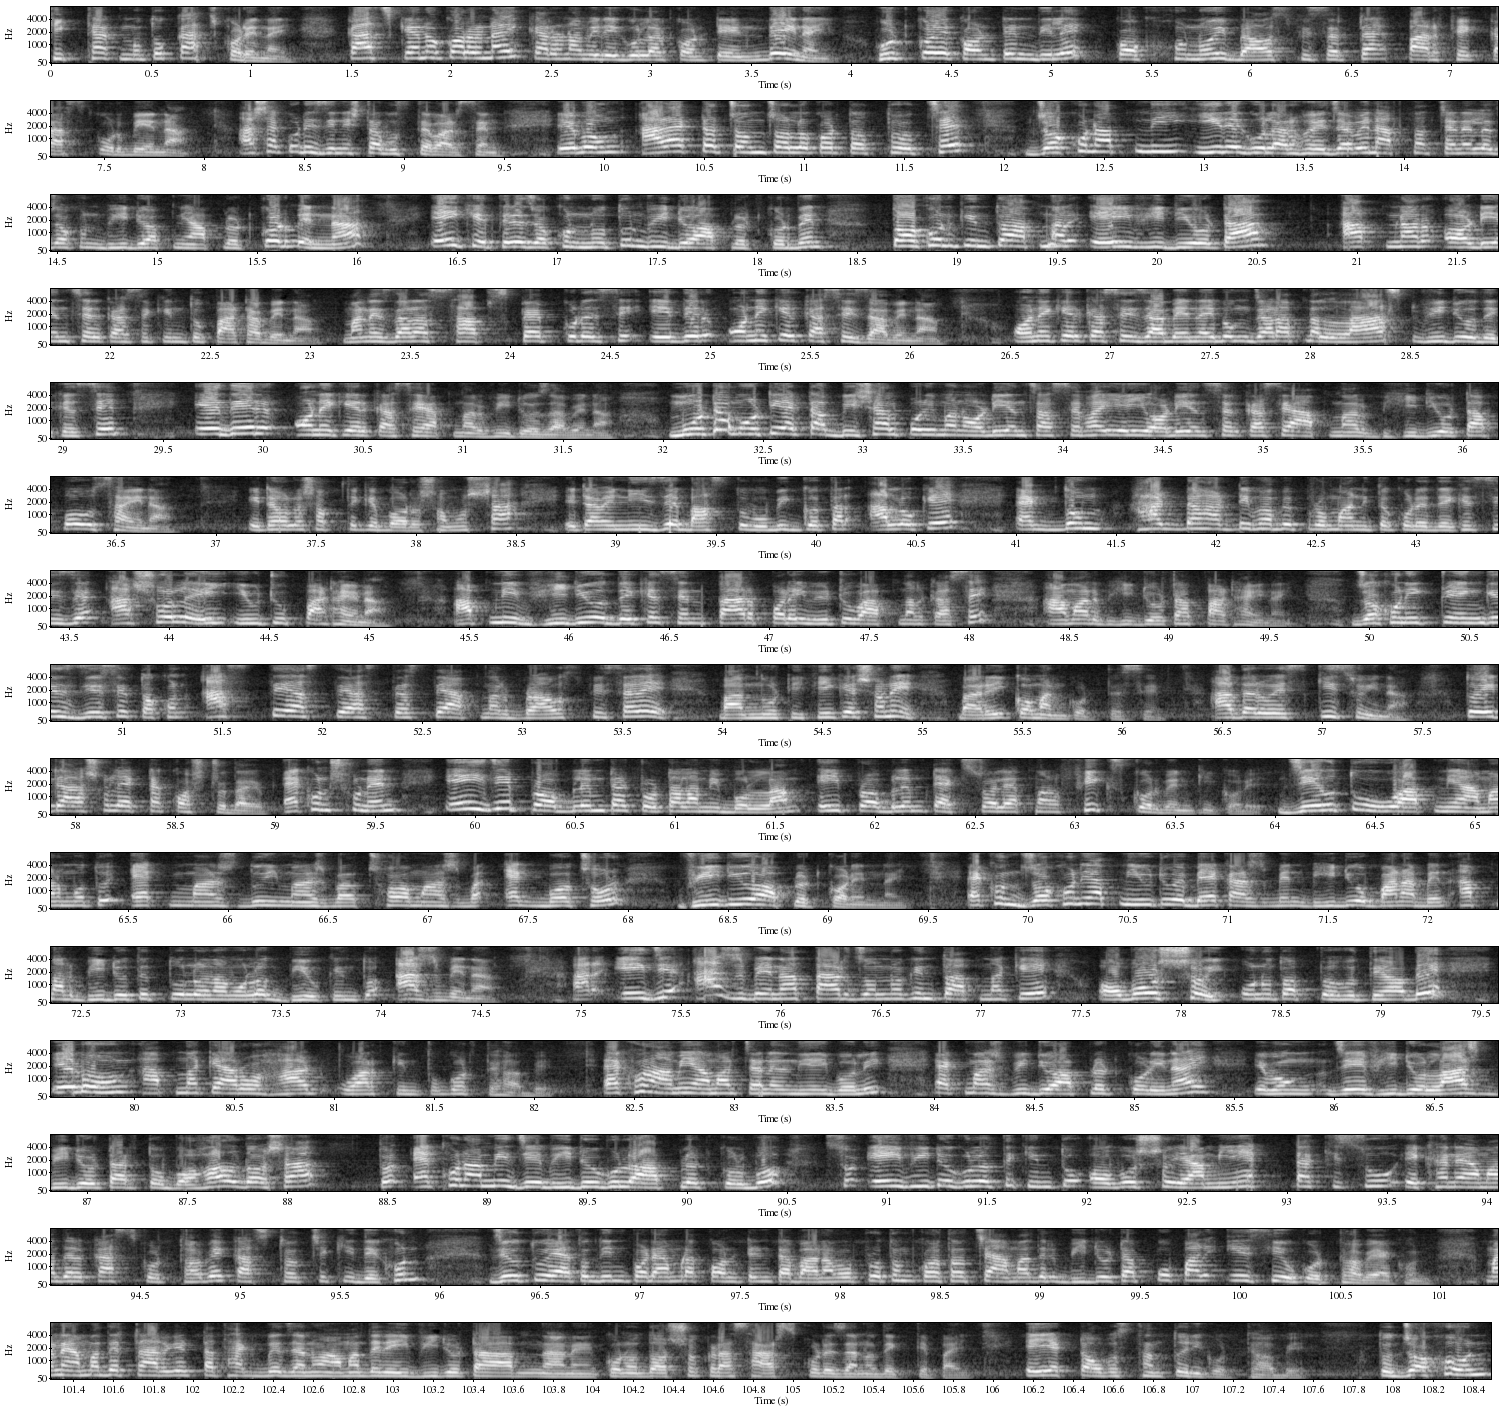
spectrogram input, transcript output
ঠিকঠাক মতো কাজ করে নাই। কাজ কেন করে নাই? কারণ আমি রেগুলার কন্টেন্ট দেই নাই। হুট করে কন্টেন্ট দিলে কখনোই ব্রাউজ ফিচারটা পারফেক্ট কাজ করবে না। আশা করি জিনিসটা বুঝতে পারছেন। এবং আর একটা চঞ্চলকর তথ্য হচ্ছে, যখন আপনি ইরেগুলার হয়ে যাবেন, আপনার চ্যানেলে যখন ভিডিও আপনি আপলোড করবেন না, এই ক্ষেত্রে যখন নতুন ভিডিও আপলোড করবেন, তখন কিন্তু আপনার এই ভিডিওটা আপনার অডিয়েন্সের কাছে কিন্তু পাঠাবে না। মানে যারা সাবস্ক্রাইব করেছে, এদের অনেকের কাছেই যাবে না। অনেকের কাছেই যাবে না এবং যারা আপনার লাস্ট ভিডিও দেখেছে, এদের অনেকের কাছে আপনার ভিডিও যাবে না। মোটামুটি একটা বিশাল পরিমাণ অডিয়েন্স আছে ভাই, এই অডিয়েন্সের কাছে আপনার ভিডিওটা পৌঁছায় না। এটা হলো সব থেকে বড় সমস্যা। এটা আমি নিজে বাস্তব অভিজ্ঞতার আলোকে একদম হাড্ডাহাড্ডিভাবে প্রমাণিত করে দেখেছি যে আসলেই ইউটিউব পাঠায় না। আপনি ভিডিও দেখেছেন, তারপরে ইউটিউব আপনার কাছে আমার ভিডিওটা পাঠায় নাই। যখন একটু এঙ্গেজ দিয়েছে, তখন আস্তে আস্তে আস্তে আস্তে আপনার ব্রাউজ ফিচারে বা নোটিফিকেশনে বা রিকমান্ড করতেছে। আদারওয়াইজ কিছুই না। তো এটা আসলে একটা কষ্টদায়ক। এখন শুনেন, এই যে প্রবলেমটা টোটাল আমি বললাম, এই প্রবলেমটা অ্যাকচুয়ালি আপনার ফিক্স করবেন কি করে? যেহেতু আপনি আমার মতো এক মাস, দুই মাস বা ছ মাস বা এক বছর ভিডিও আপলোড করেন নাই। এখন যখনই আপনি ইউটিউবে ব্যাক আসবেন, ভিডিও বানাবেন, আপনার ভিডিওতে তুলনামূলক ভিউ কিন্তু আসবে না। আর এই যে আসবে না, তার জন্য কিন্তু আপনাকে অবশ্যই অনুতপ্ত হতে হবে এবং আপনাকে আরও হার্ড ওয়ার্ক কিন্তু করতে হবে। এখন আমি আমার চ্যানেল নিয়েই বলি, এক মাস ভিডিও আপলোড করি নাই এবং যে ভিডিও লাস্ট ভিডিওটার তো বহাল দশা তো এখন আমি যে ভিডিওগুলো আপলোড করব সো এই ভিডিওগুলোতে কিন্তু অবশ্যই আমি একটা কিছু এখানে আমাদের কাজ করতে হবে। কাজটা হচ্ছে কি, দেখুন, যেহেতু এতদিন পরে আমরা কন্টেন্টটা বানাবো, প্রথম কথা হচ্ছে আমাদের ভিডিওটা প্রপার এসিও করতে হবে এখন। মানে আমাদের টার্গেটটা থাকবে যেন আমাদের এই ভিডিওটা মানে কোনো দর্শকরা সার্চ করে যেন দেখতে পায়। এই একটা অবস্থান তৈরি করতে হবে। তো যখন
